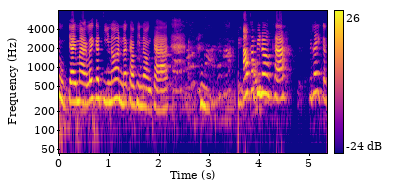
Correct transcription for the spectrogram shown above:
ถูกใจมากเลยก็จีนอนนะคะ พี่น้องค่ะ เอาค่ะพี่น้องค่ะวิไลกับ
